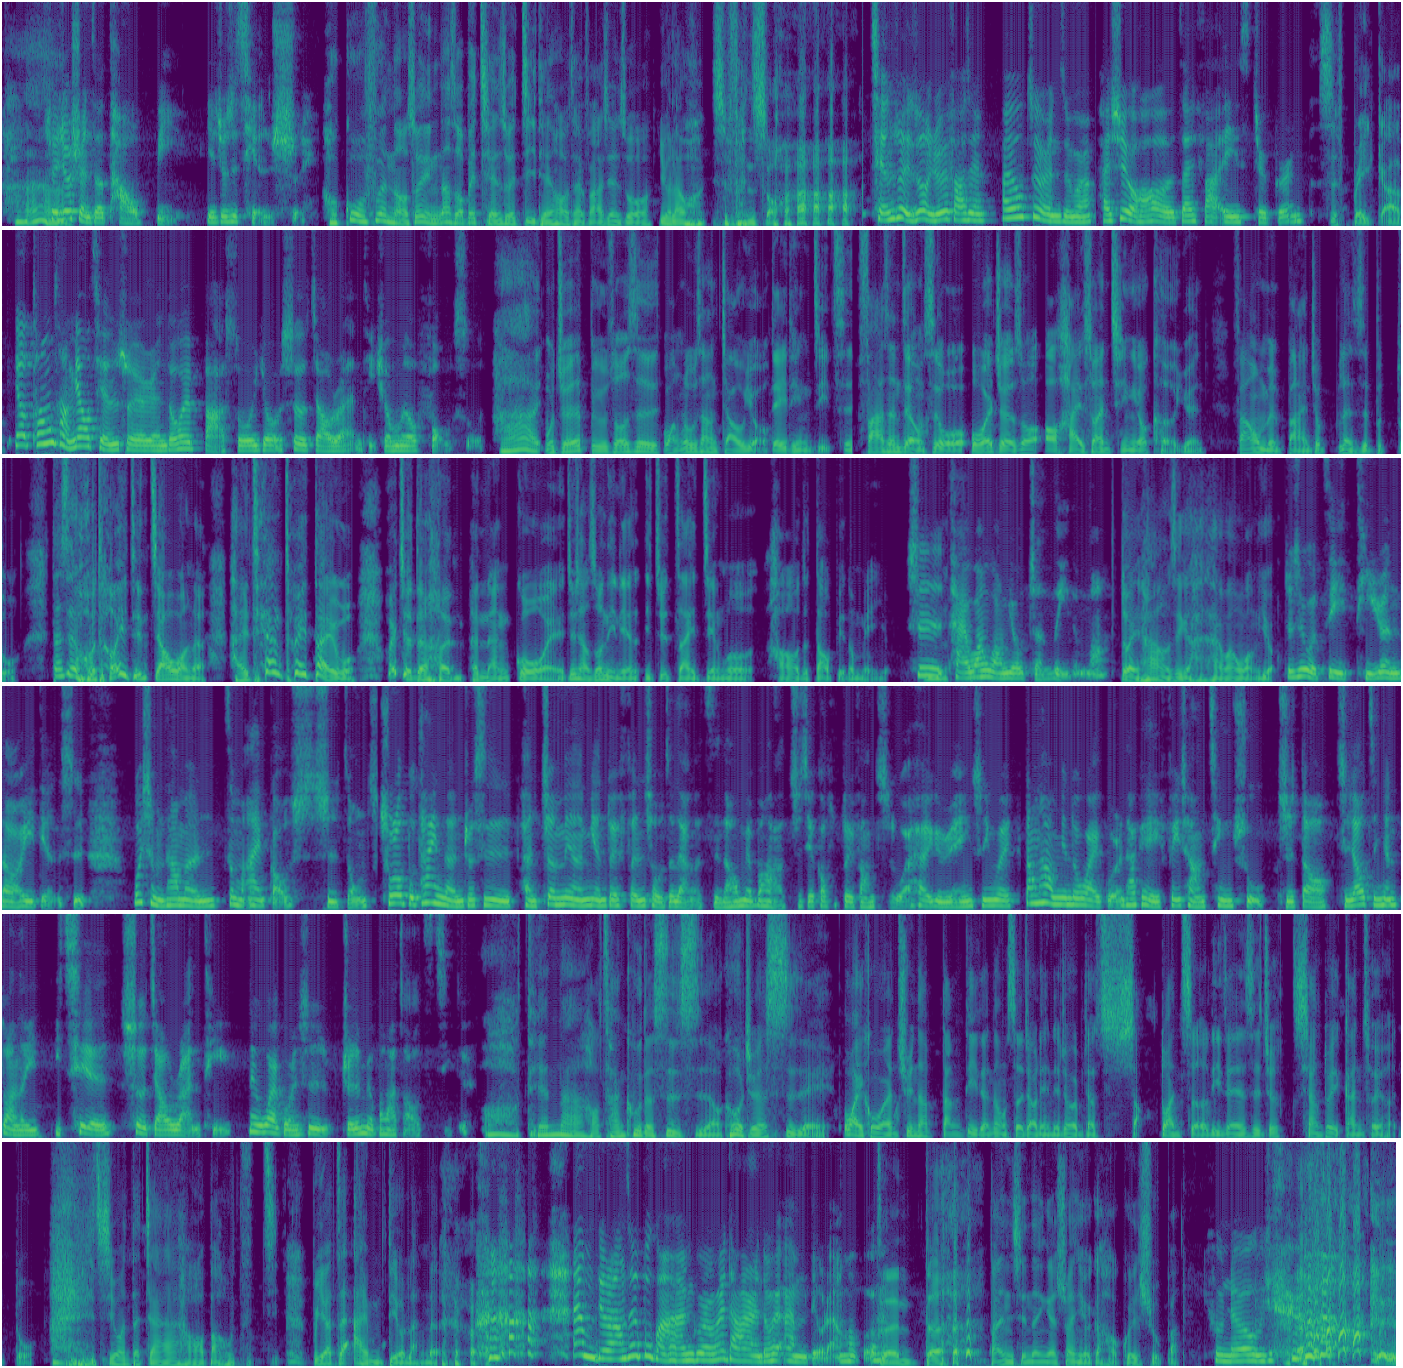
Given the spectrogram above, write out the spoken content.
所以就选择逃避。也就是潜水，好过分哦！所以你那时候被潜水几天后才发现说，原来我是分手。潜水之后，你就会发现，哎呦，这个人怎么还是有好好的在发 Instagram？是 break up？要通常要潜水的人都会把所有社交软体全部都封锁啊！我觉得，比如说是网络上交友 dating 几次发生这种事，我我会觉得说，哦，还算情有可原。反正我们本来就认识不多，但是我都已经交往了，还这样对待我，会觉得很很难过哎，就想说你连一句再见或好好的道别都没有。是台湾网友整理的吗？嗯、对，他好像是一个台湾网友。就是我自己体认到一点是。为什么他们这么爱搞失踪？除了不太能就是很正面的面对分手这两个字，然后没有办法直接告诉对方之外，还有一个原因是因为当他们面对外国人，他可以非常清楚知道，只要今天断了一一切社交软体，那个外国人是绝对没有办法找到自己的。哦，天哪，好残酷的事实哦！可我觉得是诶，外国人去那当地的那种社交连接就会比较少，断舍离这件事就相对干脆很多。唉，希望大家好好保护自己，不要再爱慕丢狼了。爱慕丢狼，这不管韩国人或台湾人都会爱慕丢狼，好不好？真的，反正你现在应该算有一个好归属吧。Who knows？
